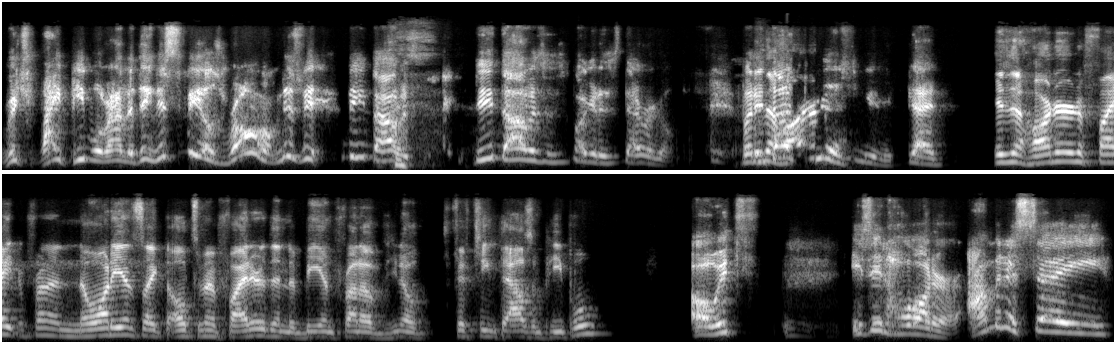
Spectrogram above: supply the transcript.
rich white people around the thing. This feels wrong. This Dean Thomas, Dean Thomas is fucking hysterical. But Is it does hard? feel. Yeah, Is it harder to fight in front of no audience like the Ultimate Fighter than to be in front of you know fifteen thousand people? Oh, it's is it harder? I'm gonna say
